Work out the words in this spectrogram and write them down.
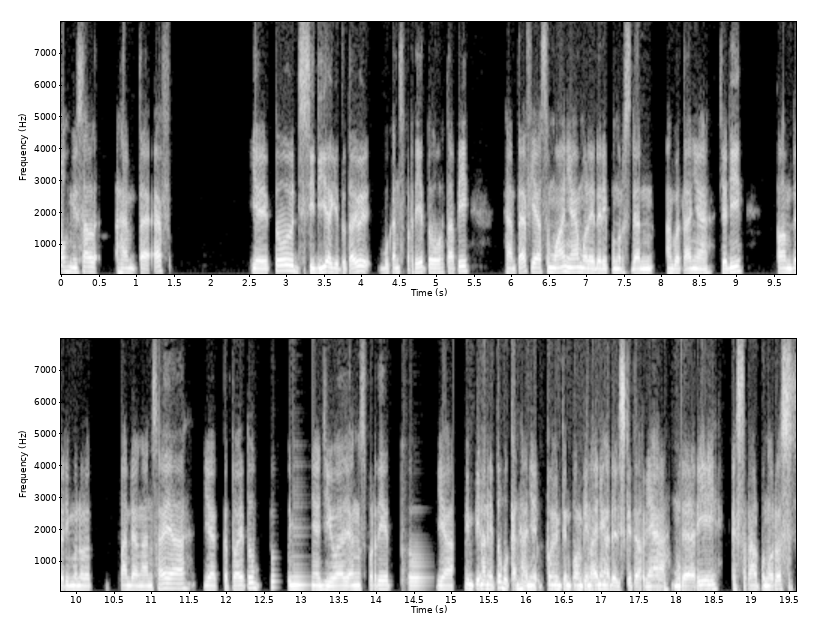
oh misal HMTF yaitu si dia gitu, tapi bukan seperti itu. Tapi HMTF ya semuanya mulai dari pengurus dan anggotanya. Jadi kalau dari menurut pandangan saya ya ketua itu punya jiwa yang seperti itu. Ya pimpinan itu bukan hanya pemimpin-pemimpin lain yang ada di sekitarnya, dari eksternal pengurus.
